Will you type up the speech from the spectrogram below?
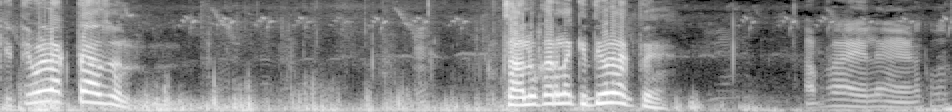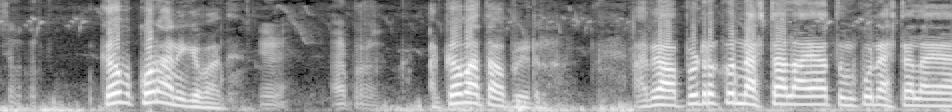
किती वेळ लागतंय अजून? चालू करायला किती वेळ लागतंय? कब कौन आने के बाद? कब आता ऑपरेटर? अभी ऑपरेटर को नाश्ता लाया तुमको नाश्ता लाया?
